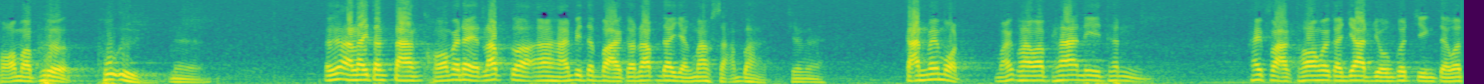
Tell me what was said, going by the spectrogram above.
ขอมาเพื่อผู้อื่นนะ อะไรต่างๆ ขอไม่ได้รับก็อาหารบิณฑบาตก็รับได้อย่างมากสามบาทใช่ไหมกันไว้หมด หมายความว่าพระนี่ท่านให้ฝากท้องไว้กับญาติโยมก็จริง แต่ว่า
